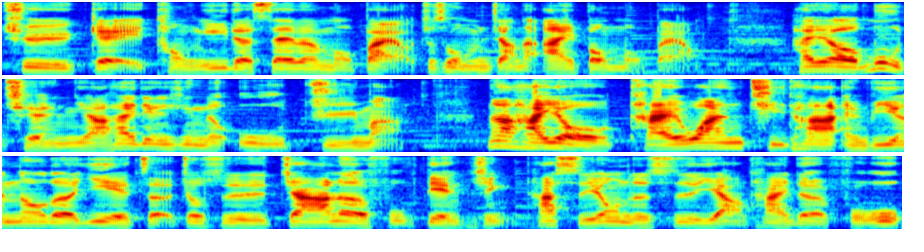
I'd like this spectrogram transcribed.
去给统一的 Seven Mobile，就是我们讲的 iPhone Mobile，还有目前亚太电信的五 G 嘛。那还有台湾其他 MVNO 的业者，就是家乐福电信，它使用的是亚太的服务；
